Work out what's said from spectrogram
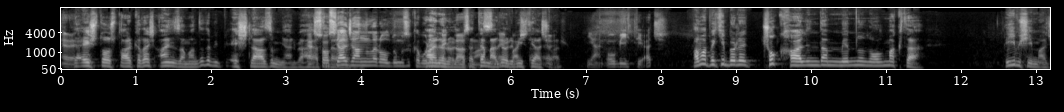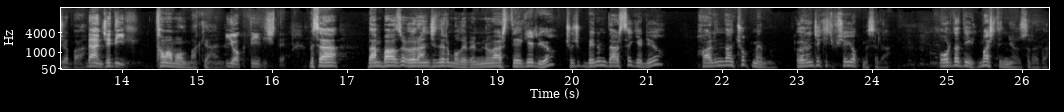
Evet. Ya eş, dost, arkadaş aynı zamanda da bir eş lazım yani. Bir Yani sosyal beraber. canlılar olduğumuzu kabul Aynen etmek öyle. lazım Mesela temelde öyle bir ihtiyaç Evet. var. Yani o bir ihtiyaç. Ama peki böyle çok halinden memnun olmak da iyi bir şey mi acaba? Bence değil. Tamam olmak yani. Yok değil işte. Mesela ben bazı öğrencilerim oluyor benim üniversiteye geliyor. Çocuk benim derse geliyor. Halinden çok memnun. Öğrenecek hiçbir şey yok mesela. Orada değil. Maç dinliyor o sırada.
